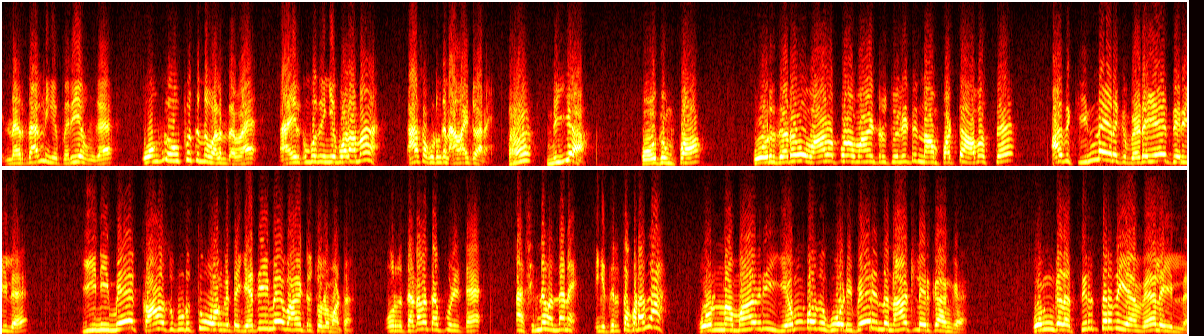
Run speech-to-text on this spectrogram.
என்ன இருந்தாலும் நீங்க பெரியவங்க உங்க உப்பு தின்னு வளர்ந்தவ நான் இருக்கும்போது நீங்க போலாமா? காசை கொடுங்க நான் வாங்கிட்டு வரேன்? நீயா? போதும்பா. ஒரு தடவை வாழைப்பழம் வாங்கிட்டு சொல்லிட்டு நான் பட்ட அவஸ்தை அதுக்கு இன்னும் எனக்கு விடையே தெரியல. இனிமே காசு கொடுத்து உன்கிட்ட எதையுமே வாங்கிட்டு சொல்ல மாட்டேன். ஒரு தடவை தப்பு பண்ணிட்டேன். நான் சின்னவன் தானே. நீங்க திருத்த கூடாதா உன்ன மாதிரி எண்பது கோடி பேர் இந்த நாட்டுல இருக்காங்க. உங்களை திருத்துறது என் வேலை இல்ல.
